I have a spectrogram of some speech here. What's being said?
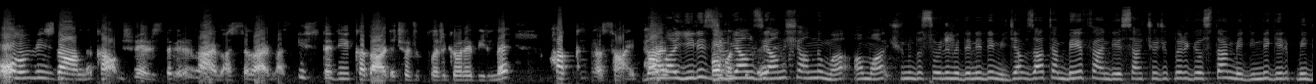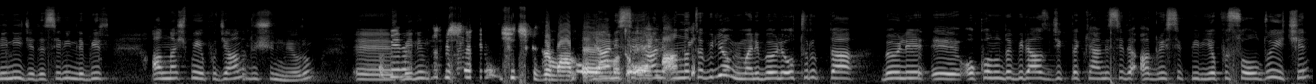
Onun vicdanına kalmış verirse verir vermezse vermez. İstediği kadar da çocukları görebilme hakkına sahip. Her Vallahi Yeliz'ciğim yalnız gibi. yanlış anlama ama şunu da söylemeden edemeyeceğim. Zaten beyefendiye sen çocukları göstermediğinde gelip medenice de seninle bir anlaşma yapacağını düşünmüyorum. Ee, benim, benim hiçbir şeyim hiçbir zaman olmadı. yani se- yani olmaz. anlatabiliyor muyum? Hani böyle oturup da böyle e, o konuda birazcık da kendisi de agresif bir yapısı olduğu için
